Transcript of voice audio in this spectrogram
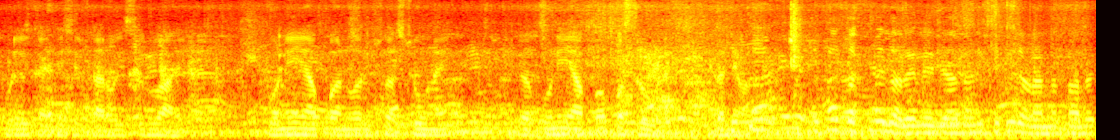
पुढील कायदेशीर कारवाई सुरू आहे. कोणीही अफवांवर विश्वास ठेवू नये किंवा कोणीही अफवा पसरवू नये. धन्यवाद. किती जखमी झालेले ज्यात आणि किती जणांना ताब्यात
